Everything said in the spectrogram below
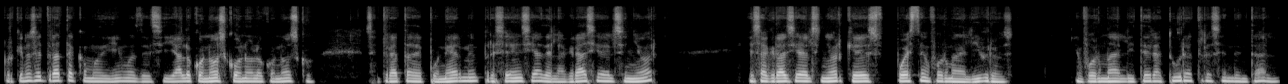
porque no se trata, como dijimos, de si ya lo conozco o no lo conozco, se trata de ponerme en presencia de la gracia del Señor, esa gracia del Señor que es puesta en forma de libros, en forma de literatura trascendental.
